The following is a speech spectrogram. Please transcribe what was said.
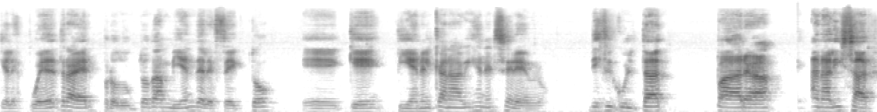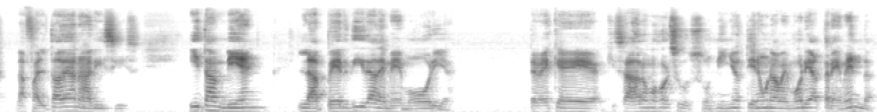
que les puede traer, producto también del efecto eh, que tiene el cannabis en el cerebro, dificultad para analizar, la falta de análisis y también la pérdida de memoria. Te ves que quizás a lo mejor sus, niños tienen una memoria tremenda,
